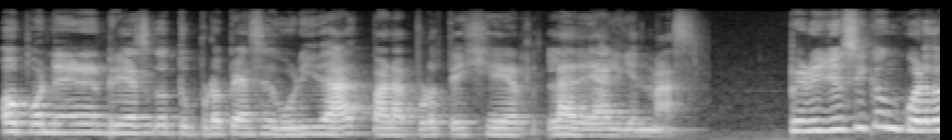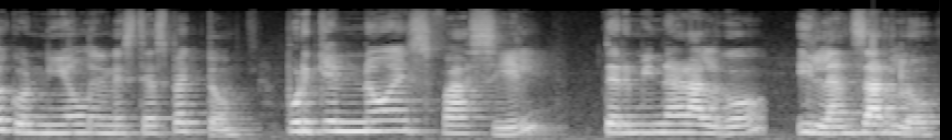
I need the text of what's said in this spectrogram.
o poner en riesgo tu propia seguridad para proteger la de alguien más. Pero yo sí concuerdo con Neil en este aspecto, porque no es fácil terminar algo y lanzarlo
